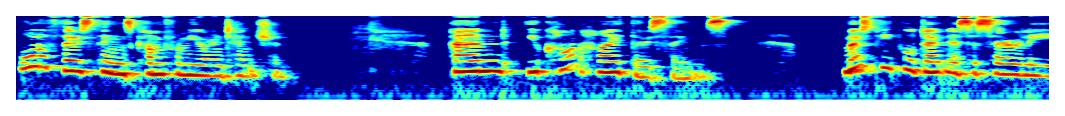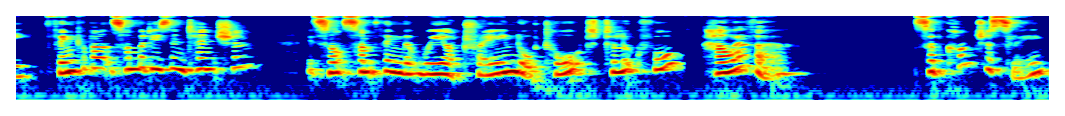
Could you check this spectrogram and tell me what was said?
all of those things come from your intention. And you can't hide those things. Most people don't necessarily think about somebody's intention. It's not something that we are trained or taught to look for. However, subconsciously,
